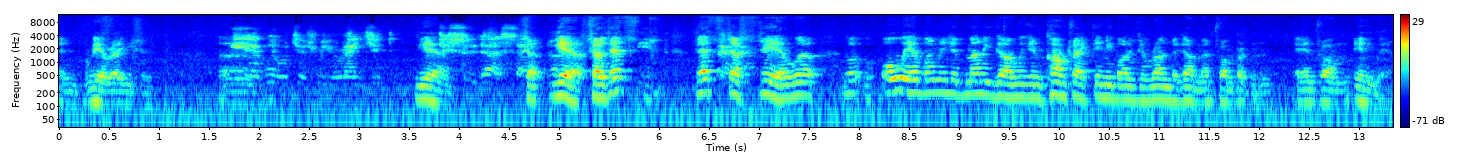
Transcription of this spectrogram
and rearrange it. Uh, Yeah, we'll just rearrange it yeah. to suit us. eh? So yeah, so that's that's just there. Well, all we have when we get money going, we can contract anybody to run the government from Britain and from anywhere.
